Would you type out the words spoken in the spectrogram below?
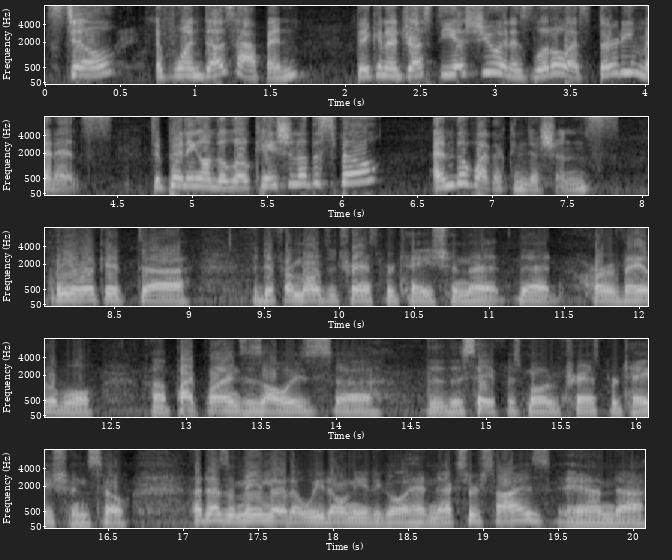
Still, if one does happen, they can address the issue in as little as 30 minutes, depending on the location of the spill and the weather conditions. When you look at uh, the different modes of transportation that, that are available, uh, pipelines is always uh, the, the, safest mode of transportation. So that doesn't mean though that we don't need to go ahead and exercise and uh,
